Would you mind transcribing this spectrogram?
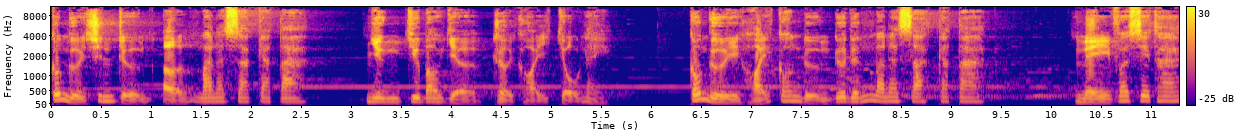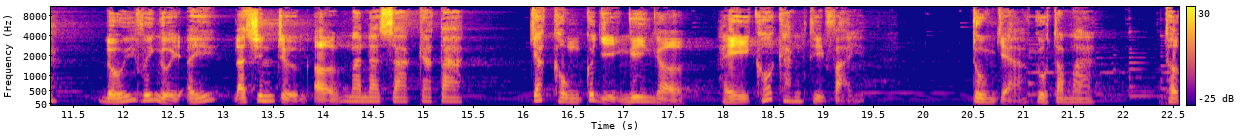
có người sinh trưởng ở Manasakata nhưng chưa bao giờ rời khỏi chỗ này. Có người hỏi con đường đưa đến Manasakata. Này Vasetha, đối với người ấy đã sinh trưởng ở Manasakata, chắc không có gì nghi ngờ hay khó khăn thì phải. Tôn giả Gotama, thật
